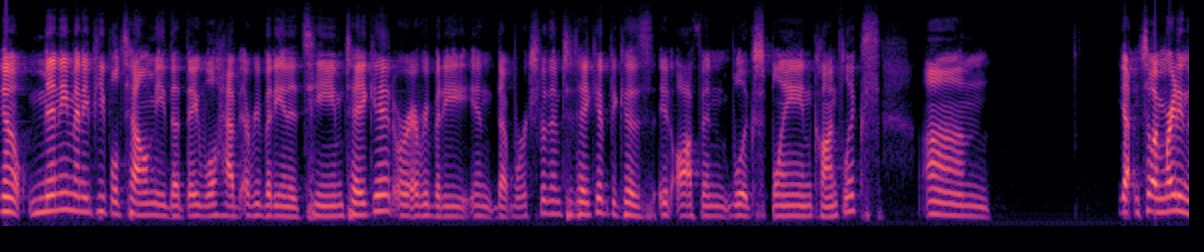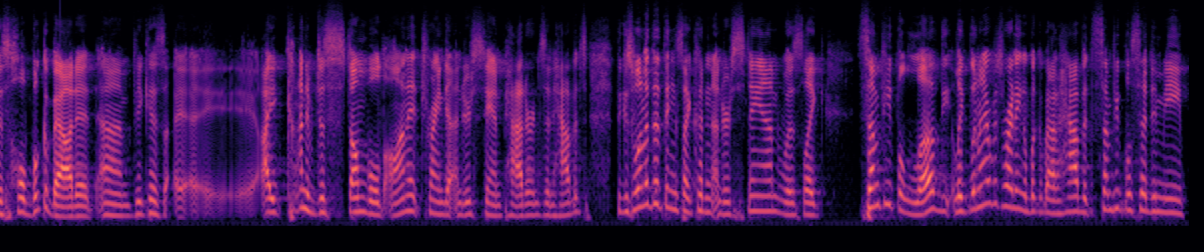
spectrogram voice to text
No, many many people tell me that they will have everybody in a team take it or everybody in that works for them to take it because it often will explain conflicts. Um, yeah, so I'm writing this whole book about it um, because I, I, kind of just stumbled on it trying to understand patterns and habits. Because one of the things I couldn't understand was like some people love the like when I was writing a book about habits, some people said to me,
